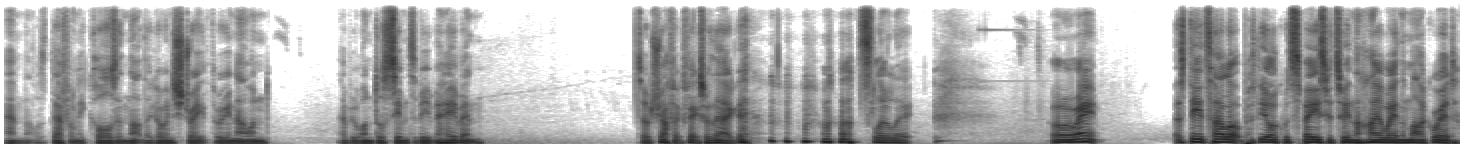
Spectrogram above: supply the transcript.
And that was definitely causing that. They're going straight through now and everyone does seem to be behaving. So traffic fix with egg. Slowly. Alright. Let's detail up the awkward space between the highway and the marked grid.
